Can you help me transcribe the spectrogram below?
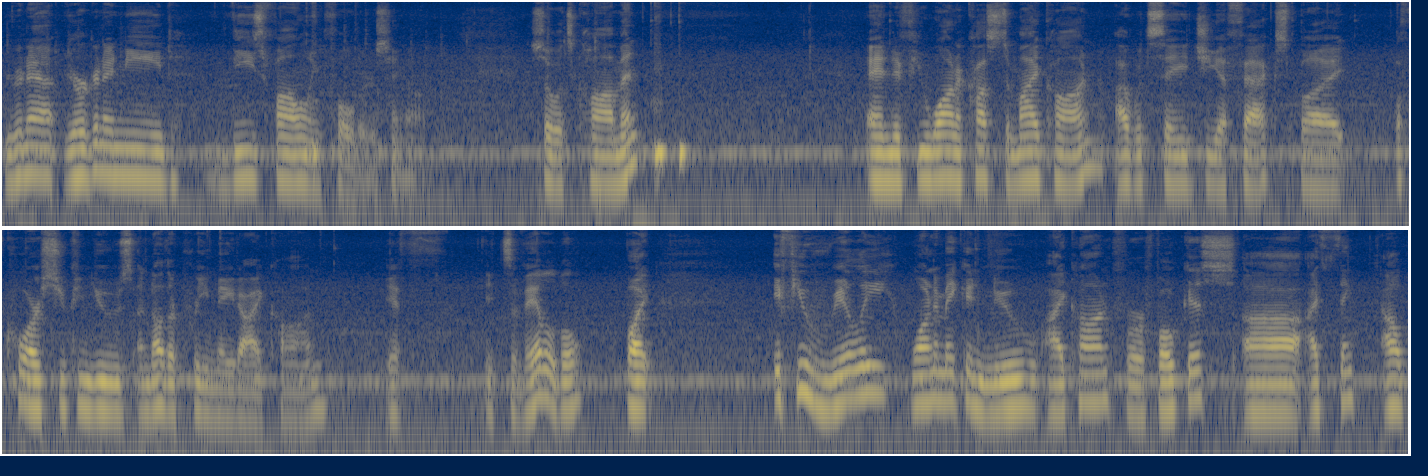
you're gonna you're gonna need these following folders. Hang on. So it's common, and if you want a custom icon, I would say GFX, but of course you can use another pre-made icon if it's available. But if you really want to make a new icon for focus, uh, I think I'll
